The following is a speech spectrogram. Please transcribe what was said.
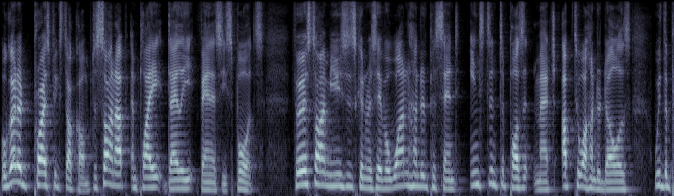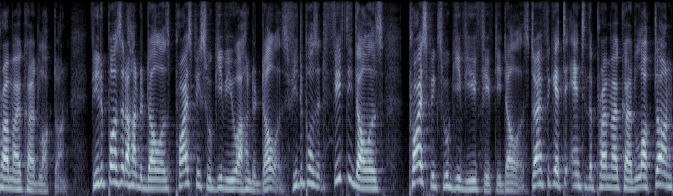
or go to prizepicks.com to sign up and play daily fantasy sports. First time users can receive a 100% instant deposit match up to $100 with the promo code locked on. If you deposit $100, PrizePicks will give you $100. If you deposit $50, PrizePicks will give you $50. Don't forget to enter the promo code locked on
